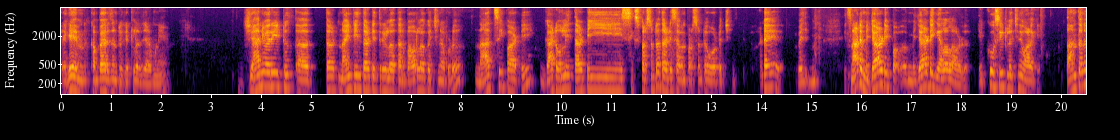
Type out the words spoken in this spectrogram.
again comparison to Hitler Germany. జనవరి టూ నైన్టీన్ థర్టీ త్రీలో తన పవర్లోకి వచ్చినప్పుడు Nazi party got only thirty six percent thirty seven percent vote వచ్చింది. అంటే it's not a majority majority గెలవాల వాళ్ళు. ఎక్కువ సీట్లు వచ్చింది వాళ్ళకి. దాంతోనే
